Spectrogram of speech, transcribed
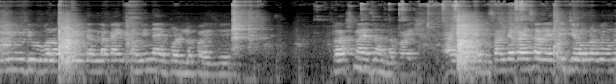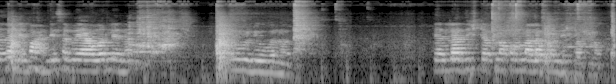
मी व्हिडिओ बनवते त्यांना काही कमी नाही पडलं पाहिजे. त्रास नाही झाला पाहिजे. आणि संध्याकाळी सगळ्याचे जेवण बिवणं झाले भांडे सगळे आवरले ना व्हिडिओ बनवते. त्यांना डिस्टर्ब नको मला पण डिस्टर्ब नको.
